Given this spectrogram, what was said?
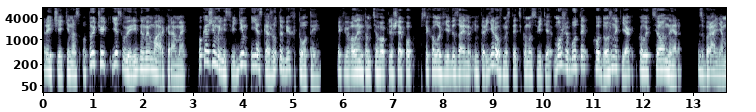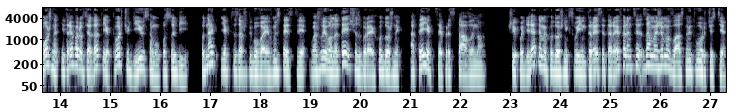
Речі, які нас оточують, є своєрідними маркерами. Покажи мені свій дім, і я скажу тобі, хто ти. Еквівалентом цього кліше по психології дизайну інтер'єру в мистецькому світі може бути художник як колекціонер. Збирання можна і треба розглядати як творчу дію саму по собі. Однак, як це завжди буває в мистецтві, важливо не те, що збирає художник, а те, як це представлено. Чи поділятиме художник свої інтереси та референси за межами власної творчості,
